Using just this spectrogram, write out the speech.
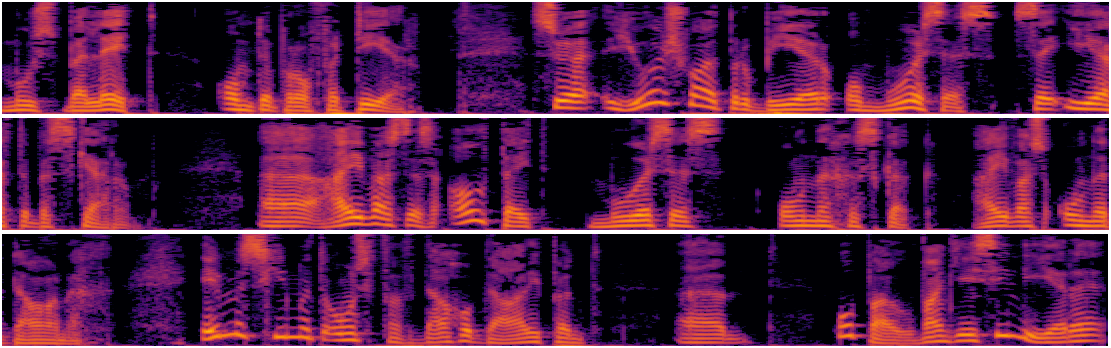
moes belet om te profeteer. So Joshua het probeer om Moses se eer te beskerm. Uh hy was dus altyd Moses ondergeskik. Hy was onderdanig. En miskien moet ons vandag op daardie punt uh ophou want jy sien die Here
